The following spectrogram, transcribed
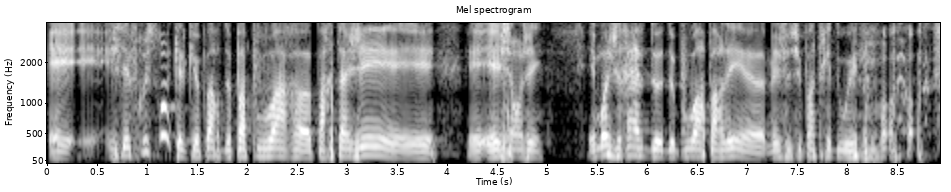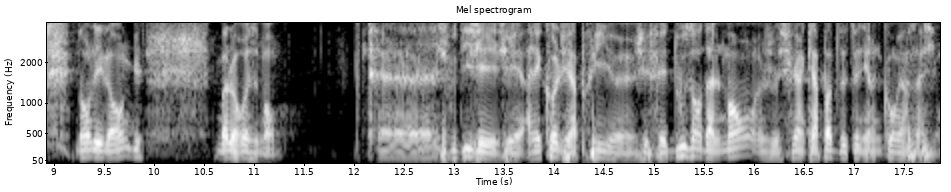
et, c'est frustrant quelque part de ne pas pouvoir euh, partager et échanger. Et moi, je rêve de, pouvoir parler, euh, mais je ne suis pas très doué dans, les langues, malheureusement. Euh, je vous dis, à l'école, j'ai appris, euh, j'ai fait 12 ans d'allemand, je suis incapable de tenir une conversation.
